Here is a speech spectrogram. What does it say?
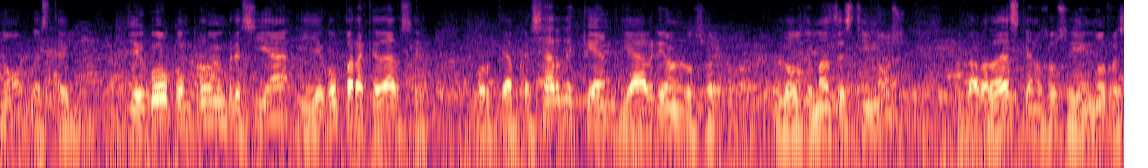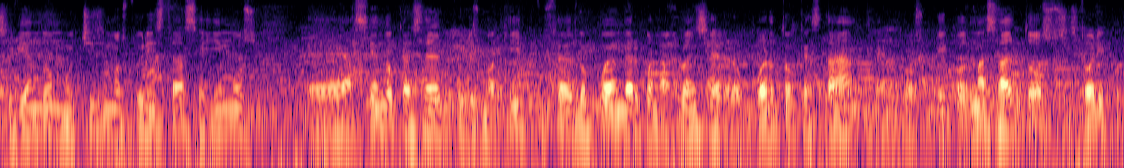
¿no? Este, llegó, compró membresía y llegó para quedarse, porque a pesar de que ya abrieron los, los demás destinos, la verdad es que nosotros seguimos recibiendo muchísimos turistas, seguimos eh, haciendo crecer el turismo aquí. Ustedes lo pueden ver con la afluencia del aeropuerto que está en los picos más altos históricos.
